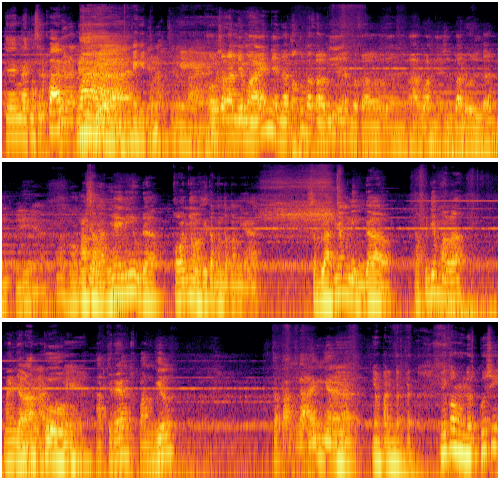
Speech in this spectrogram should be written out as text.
kayak ngeliat masa depan Nah, kayak gitulah. Masa Iya. depan. kalau misalkan dia main yang datang tuh bakal dia, bakal yang arwahnya si Padoli tadi. Iya. Ah, gokil. masalahnya ini udah konyol sih teman-temannya sebelahnya meninggal tapi dia malah main jalangkung Iya. akhirnya yang kepanggil tetangganya Iya, yang paling dekat. Jadi kalau menurut gue sih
